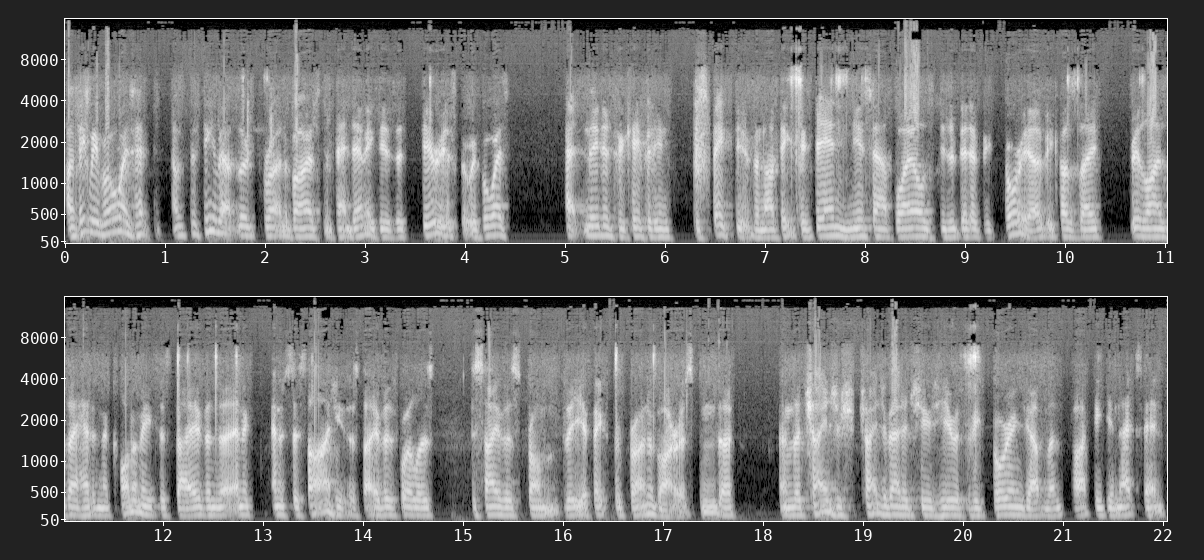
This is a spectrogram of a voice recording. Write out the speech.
I think we've always had. The thing about the coronavirus and the pandemic is it's serious, but we've always needed to keep it in perspective. And I think again, New South Wales did a bit of Victoria because they realised they had an economy to save and, and, a, and, a, society to save as well as to save us from the effects of coronavirus. And, uh, and the change of, change of attitude here with the Victorian government, I think in that sense,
